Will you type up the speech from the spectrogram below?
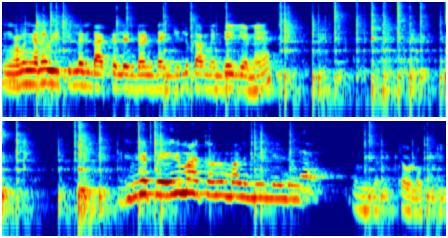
നിങ്ങളിങ്ങനെ വീട്ടിലുണ്ടാക്കലുണ്ടോ? ഉണ്ടെങ്കിൽ കമന്റ് ചെയ്യണേ. ഇതിന്റെ പേര് മാത്രം പറഞ്ഞില്ലല്ലോ ചോളപ്പൊടി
